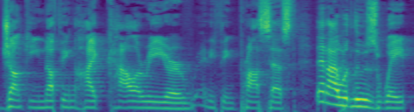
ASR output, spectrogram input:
junky, nothing high calorie or anything processed, then I would lose weight.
